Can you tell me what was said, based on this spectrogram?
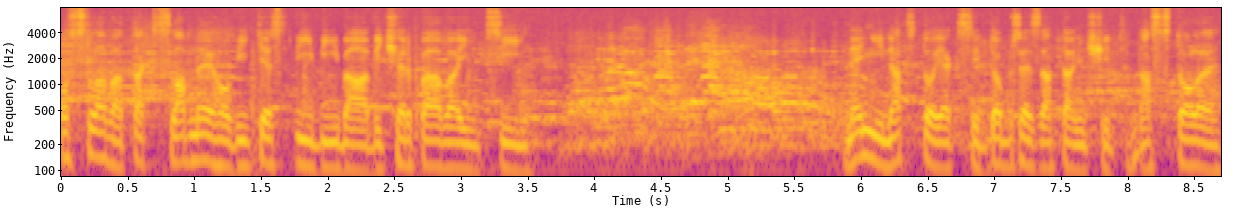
Oslava tak slavného vítězství bývá vyčerpávající. Není nad to, jak si dobře zatančit na stole.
